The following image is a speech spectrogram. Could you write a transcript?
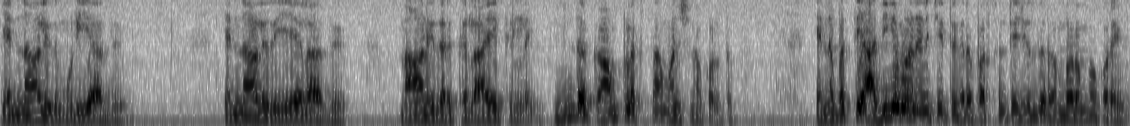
என்னால் இது முடியாது. என்னால் இது இயலாது. நான் இதற்கு லாயக்கில்லை இந்த காம்ப்ளெக்ஸ் தான் மனுஷனை கொள்றது என்னை பற்றி அதிகமாக நினச்சிட்டு இருக்கிற பர்சன்டேஜ் வந்து ரொம்ப ரொம்ப குறைவு.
